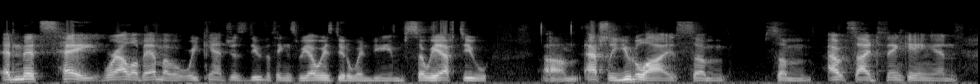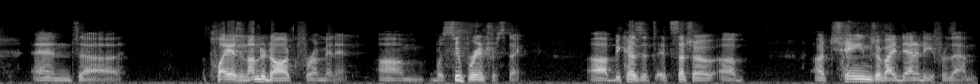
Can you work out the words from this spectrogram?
admits, hey, we're Alabama, but we can't just do the things we always do to win games. So we have to um, actually utilize some some outside thinking and and uh, play as an underdog for a minute um, was super interesting uh, because it's, it's such a, a, a, change of identity for them.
